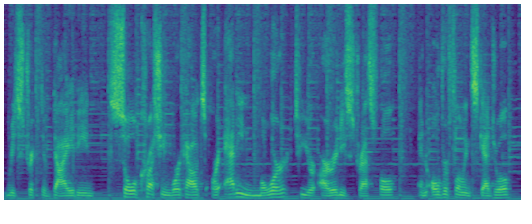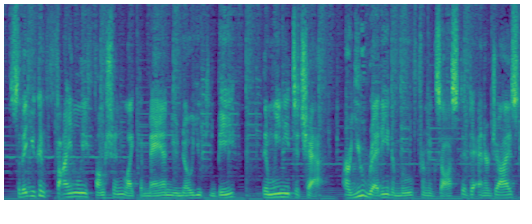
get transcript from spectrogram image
restrictive dieting, soul crushing workouts, or adding more to your already stressful and overflowing schedule so that you can finally function like the man you know you can be, then we need to chat. Are you ready to move from exhausted to energized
